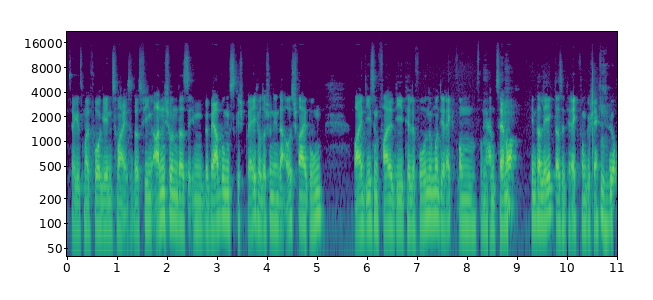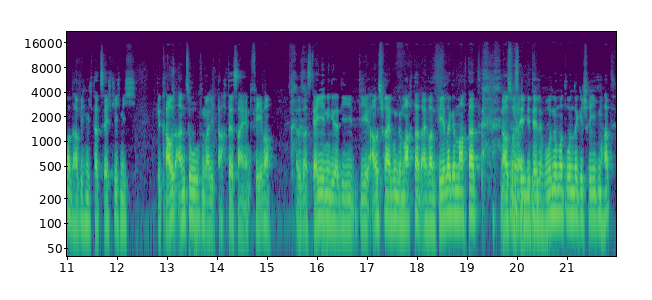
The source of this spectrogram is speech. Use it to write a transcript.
ich sage jetzt mal, Vorgehensweise. Das fing an schon, dass im Bewerbungsgespräch oder schon in der Ausschreibung war in diesem Fall die Telefonnummer direkt vom, vom Herrn Zenner hinterlegt, also direkt vom Geschäftsführer. Mhm. Da habe ich mich tatsächlich nicht getraut anzurufen, weil ich dachte, es sei ein Fehler. Also dass derjenige, der die, die Ausschreibung gemacht hat, einfach einen Fehler gemacht hat und aus Versehen die Telefonnummer drunter geschrieben hat.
